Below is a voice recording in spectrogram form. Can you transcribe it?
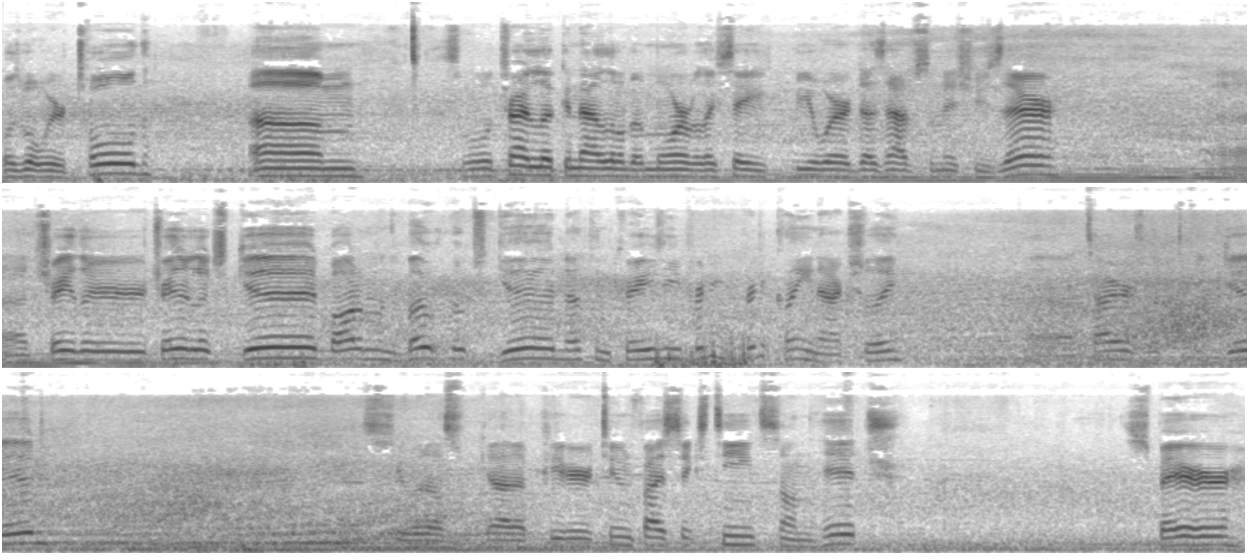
was what we were told. Um so we'll try looking at a little bit more but like I say be aware it does have some issues there. Uh, trailer trailer looks good. Bottom of the boat looks good. Nothing crazy. Pretty pretty clean actually. Uh, tires look good else we got up here. Tune 5 16ths on the hitch. Spare.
